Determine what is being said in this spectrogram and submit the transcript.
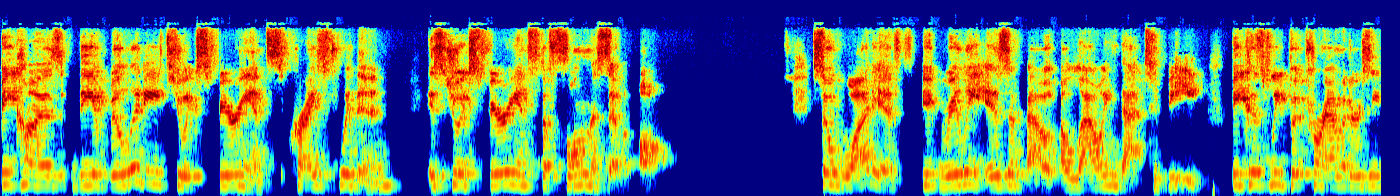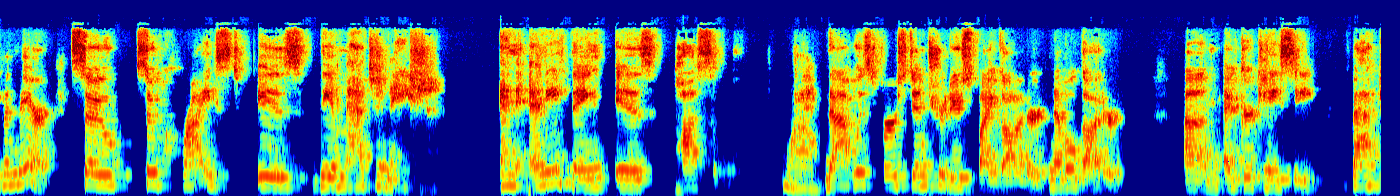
Because the ability to experience Christ within is to experience the fullness of all So, what if it really is about allowing that to be? Because we put parameters even there. So, so Christ is the imagination, and anything is possible. Wow. That was first introduced by Goddard, Neville Goddard, um, Edgar Cayce, back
